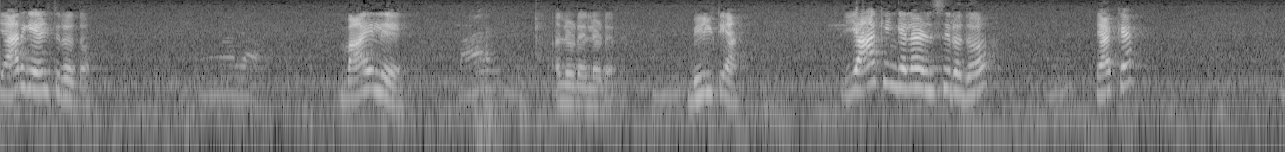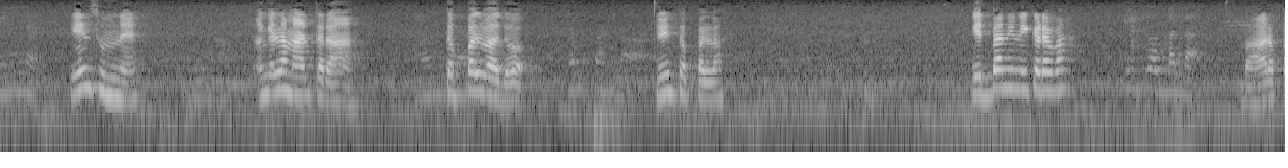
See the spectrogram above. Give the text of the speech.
ಯಾರಿಗೆ ಹೇಳ್ತಿರೋದು? ಬಾಯಿಲಿ ಅಲ್ಲೋಡ ಅಲ್ಲೋಡ. ಬೀಳ್ತೀಯ? ಯಾಕೆ ಹಿಂಗೆಲ್ಲ ಇಳಿಸಿರೋದು ಯಾಕೆ? ಏನು ಸುಮ್ಮನೆ ಹಂಗೆಲ್ಲ ಮಾಡ್ತಾರಾ? ತಪ್ಪಲ್ವಾ ಅದು? ಏನು ತಪ್ಪಲ್ಲ? ಎದ್ ಬಾ ನೀನು ಈ ಕಡೆ ಬಾ. ಬಾರಪ್ಪ.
